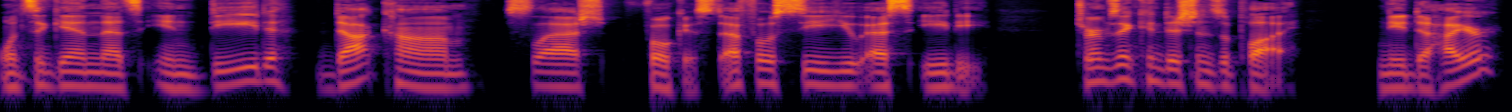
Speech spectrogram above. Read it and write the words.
Once again, that's indeed.com slash focused, F O C U S E D. Terms and conditions apply. Need to hire?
